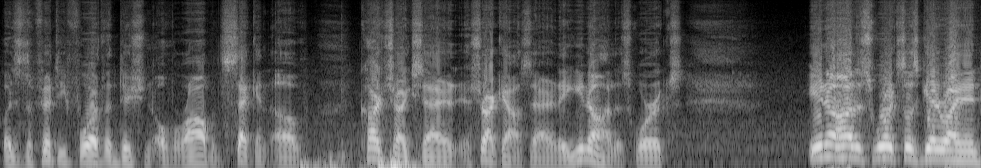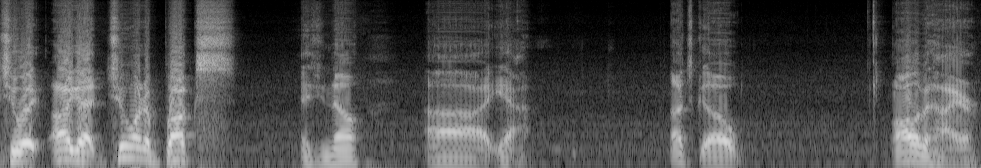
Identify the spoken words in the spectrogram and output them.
but it's the 54th edition overall, but the second of Card Shark Saturday, Shark Out Saturday. You know how this works. You know how this works. Let's get right into it. I got 200 bucks, as you know. Uh, yeah. Let's go. All of it higher.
